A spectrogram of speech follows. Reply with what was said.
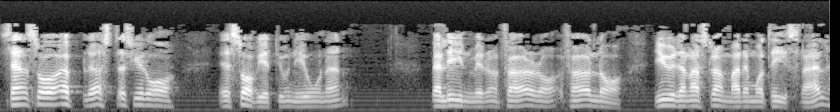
Sen så upplöstes ju då eh, Sovjetunionen. Berlinmuren föll och, föll och judarna strömmade mot Israel.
